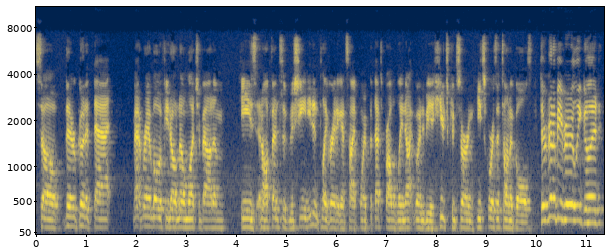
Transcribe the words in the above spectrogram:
So they're good at that. Matt Rambo, if you don't know much about him, he's an offensive machine. He didn't play great against High Point, but that's probably not going to be a huge concern. He scores a ton of goals. They're going to be really good.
